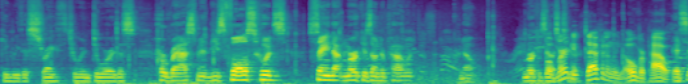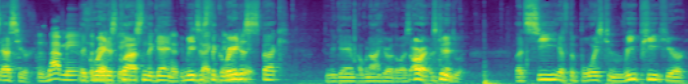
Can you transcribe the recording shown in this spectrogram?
Give me the strength to endure this harassment, these falsehoods saying that Merc is underpowered. No. Merc is Well, Merc is definitely overpowered. It's S here. does not mean The greatest best class game. in the game. It's It means it's the in the greatest spec in the game. I will not hear otherwise. All right, let's get into it. Let's see if the boys can repeat here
